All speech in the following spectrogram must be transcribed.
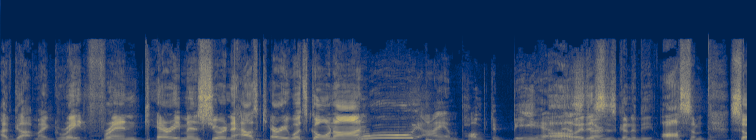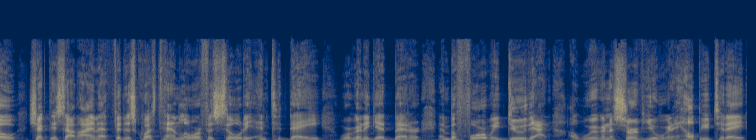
I've got my great friend Kerry Mensior in the house. Kerry, what's going on? Ooh, I am pumped to be here. Oh, mister. this is going to be awesome. So, check this out. I am at Fitness Quest 10 lower facility, and today we're going to get better. And before we do that, uh, we're going to serve you. We're going to help you today.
